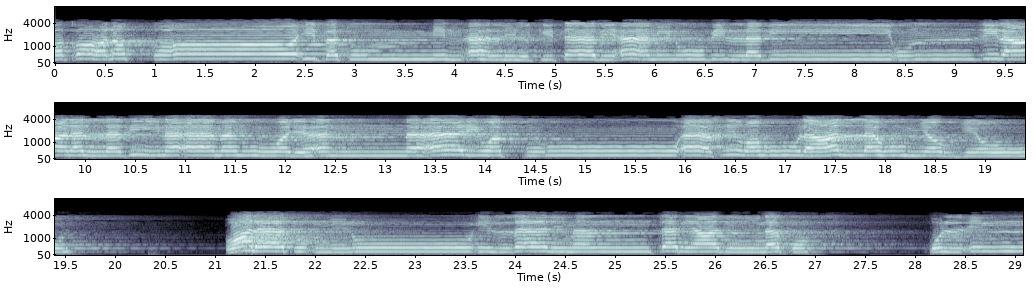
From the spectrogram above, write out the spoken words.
وقال طائفة من أهل الكتاب آمنوا بالذي أنزل على الذين آمنوا وجه النهار وافكروا آخره لعلهم يرجعون. ولا تؤمنوا إلا لمن تبع دينكم. قل إن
